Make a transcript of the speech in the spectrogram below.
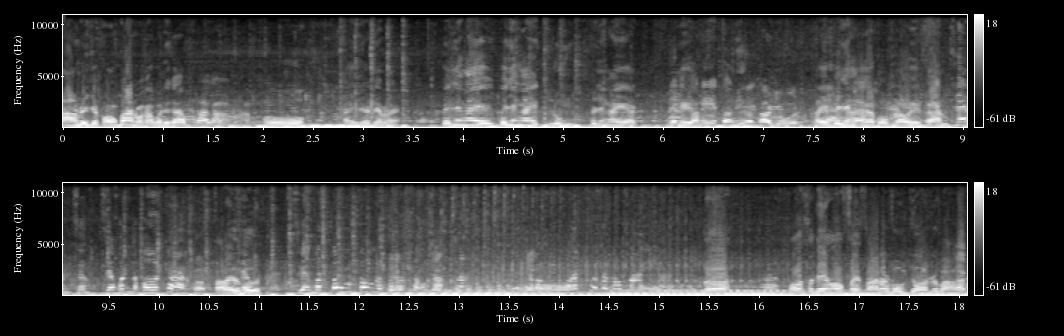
อ้าวนี่เจ้าของบ้านเหรอครับสวัสดีครับ โอ้ไอ้เดี๋ยวเดี๋ยวอะไรเป็นยังไงเป็นยังไงลุงเป็นยังไงอะเดี๋ยวเหตุตอนนี้ตอนนี้เขาอยู่ไปเป็นยังไงครับผมเล่าเหตุการณ์เสียงเสียงเสียงมันระเบิดค่ะอะไรระเบิดเสียงมันตุ้มตุ้มระเบิดสองสามครั้งมันขึ้นมาทำไมอะเลอพอแสดงว่าไฟฟ้ารัดวงจรหรือเปล่าครับ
